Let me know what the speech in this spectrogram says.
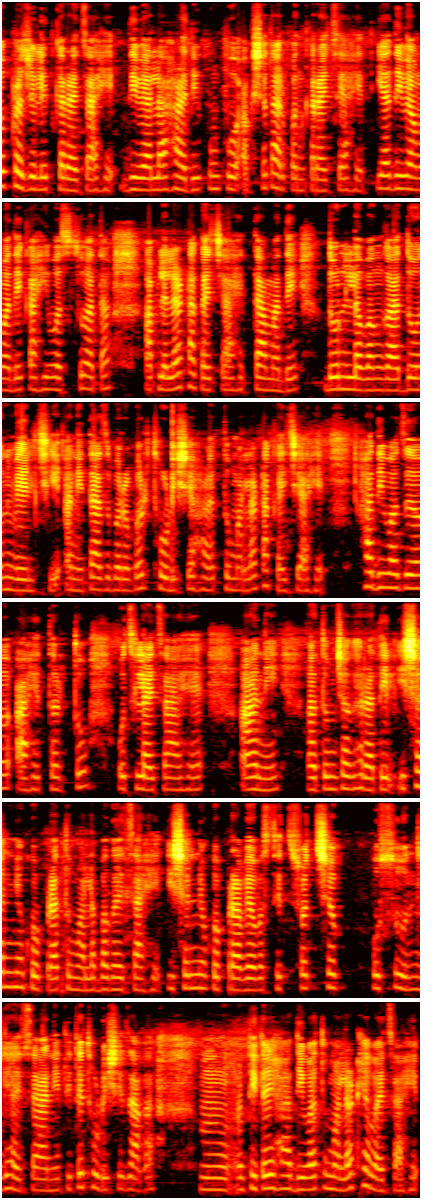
तो प्रज्वलित करायचा आहे. दिव्याला हळदी कुंकू अक्षत अर्पण करायचे आहेत. या दिव्यामध्ये काही वस्तू आता आपल्याला टाकायच्या आहेत. त्यामध्ये दोन लवंगा दोन वेलची आणि त्याचबरोबर थोडीशी हळद तुम्हाला टाकायची आहे. हा दिवा जो आहे तर तो उचलायचा आहे आणि तुमच्या घरातील ईशान्य कोपरा तुम्हाला बघायचा आहे. ईशान्य कोपरा व्यवस्थित स्वच्छ पुसून घ्यायचा आहे आणि तिथे थोडीशी जागा तिथे हा दिवा तुम्हाला ठेवायचा आहे.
